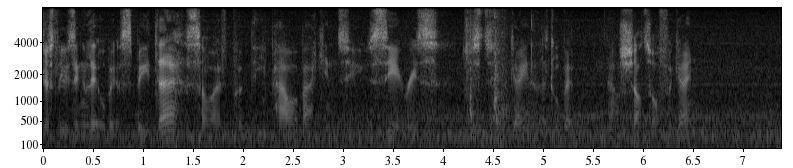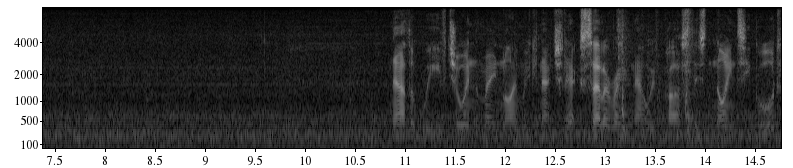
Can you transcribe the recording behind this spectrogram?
just losing a little bit of speed there, so I've put the power back into series just to gain a little bit. Now shut off again. Now that we've joined the main line we can actually accelerate now we've passed this 90 board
